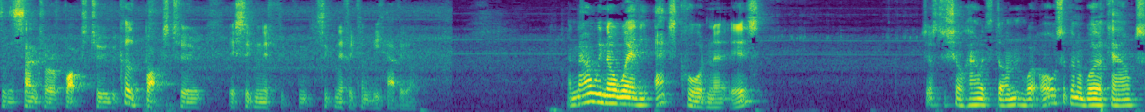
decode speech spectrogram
to the center of box two because box two is significant, significantly heavier. And now we know where the x coordinate is just to show how it's done we're also going to work out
